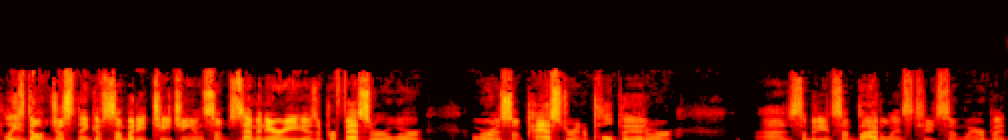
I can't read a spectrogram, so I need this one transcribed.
Please don't just think of somebody teaching in some seminary as a professor or or as some pastor in a pulpit or uh, somebody in some Bible institute somewhere, but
